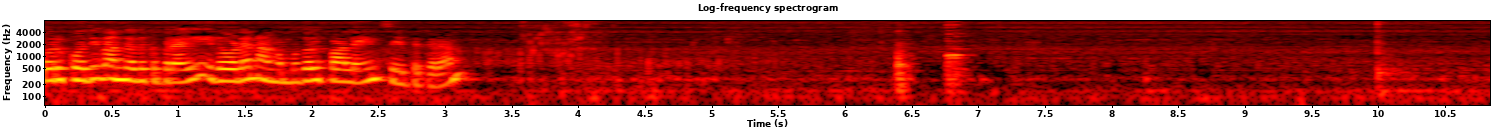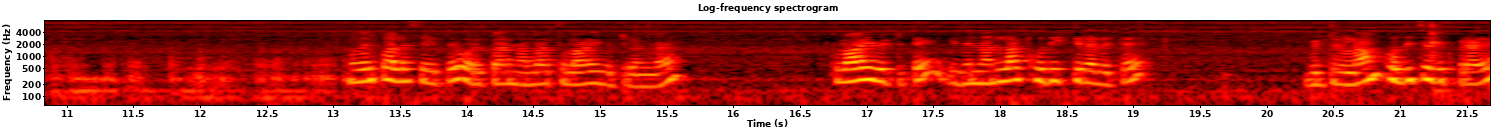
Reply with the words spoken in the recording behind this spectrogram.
ஒரு கொதி வந்ததுக்கு பிறகு இதோட நாங்கள் முதல் பாலையும் சேர்த்துக்கிறோம். முதல் பாலை சேர்த்து ஒரு கால் நல்லா துளாவி விட்டுருங்க. துளாவி விட்டுட்டு இது நல்லா கொதிக்கிறதுக்கு விட்டுடலாம் கொதித்ததுக்கு பிறகு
